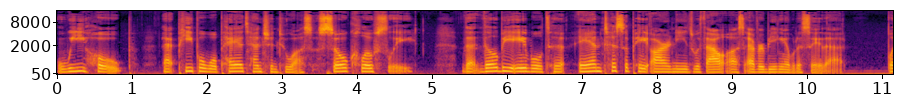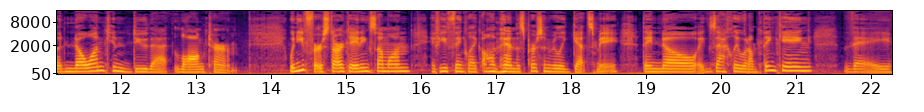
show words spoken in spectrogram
we hope that people will pay attention to us so closely that they'll be able to anticipate our needs without us ever being able to say that. But no one can do that long term. When you first start dating someone, if you think like, "Oh man, this person really gets me. They know exactly what I'm thinking. They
